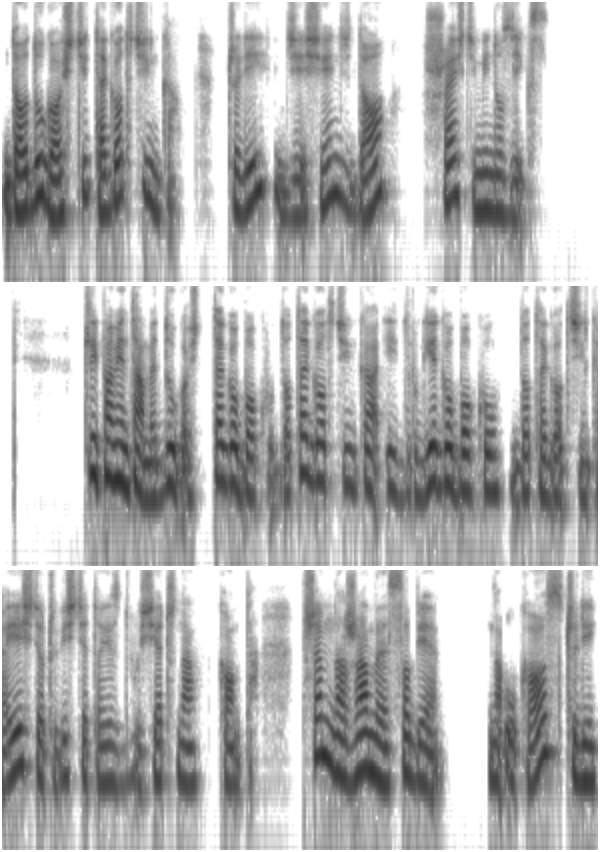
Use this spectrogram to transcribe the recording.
do długości tego odcinka, czyli 10 do 6 minus x. Czyli pamiętamy długość tego boku do tego odcinka i drugiego boku do tego odcinka, jeśli oczywiście to jest dwusieczna kąta. Przemnażamy sobie na ukos, czyli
